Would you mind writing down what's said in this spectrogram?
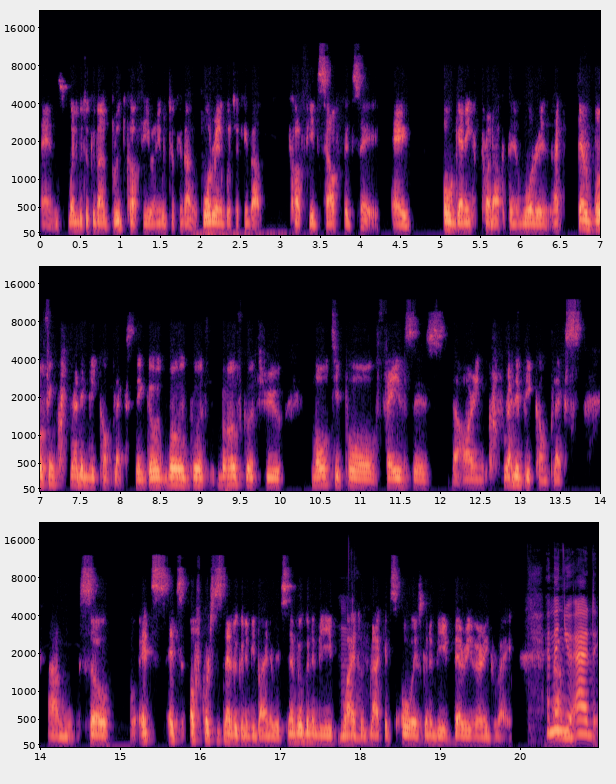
And when we talk about brewed coffee, when we're talking about water, and we're talking about coffee itself, it's a, a organic product and water. Like they're both incredibly complex. They go both go both go through multiple phases that are incredibly complex. Um, so it's it's of course it's never going to be binary. It's never going to be white mm. or black. It's always going to be very very gray. And then um, you add,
